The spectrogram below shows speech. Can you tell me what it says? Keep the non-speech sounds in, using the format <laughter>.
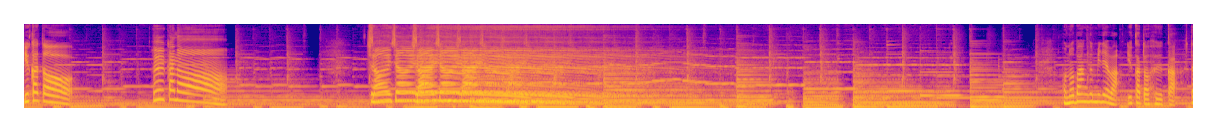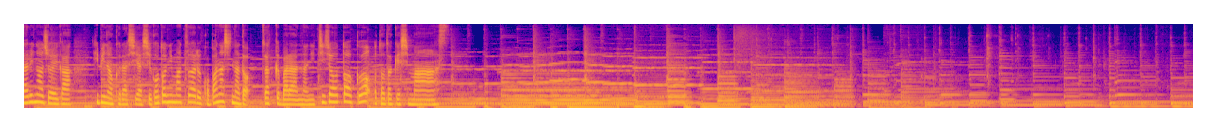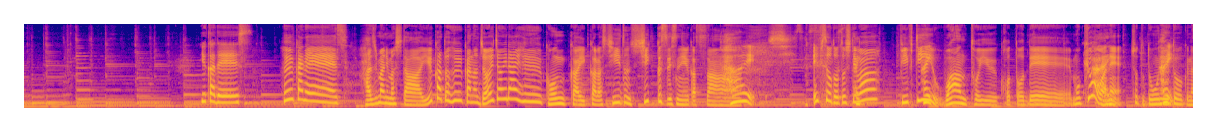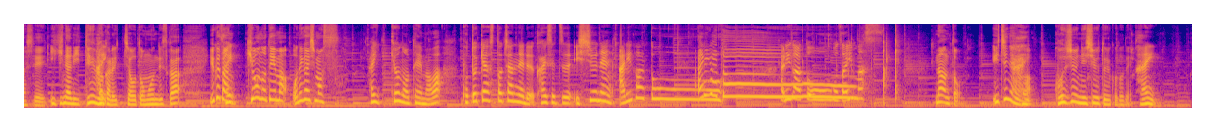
ゆかと。ふうかなジョイジョイジョイジョイジョイこの番組ではゆかとふうか2人のジョイが日々の暮らしや仕事にまつわる小話などざっくばらんな日常トークをお届けしますゆかです。ふうかです。始まりました。ゆかとふうかのジョイジョイライフ。今回からシーズン6ですねゆかさん。はい。エピソードとしては、51ということで、もう今日はね、ちょっと導入トークなしで、い、きなりテーマからいっちゃおうと思うんですが、ゆかさん、はい。今日のテーマお願いします。はい、今日のテーマはポッドキャストチャンネル開設1周年ありがとう。ありがとう。ありがとうございます。なんと1年ははい。52週ということで、はい。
